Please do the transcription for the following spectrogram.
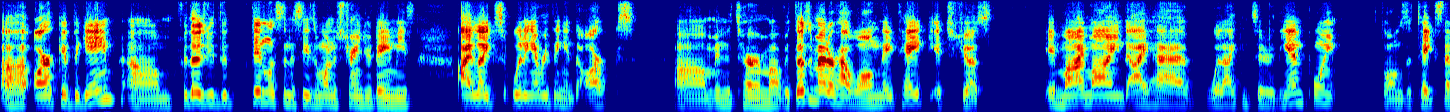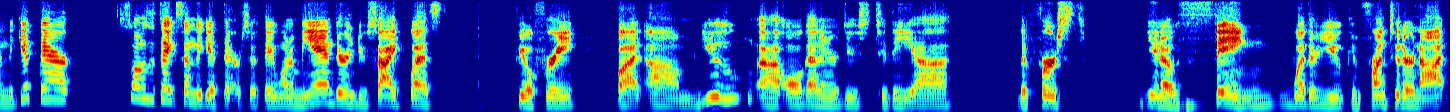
uh, arc of the game. Um, for those of you that didn't listen to season one of Stranger Damies, I like splitting everything into arcs um, in the term of it doesn't matter how long they take. It's just in my mind, I have what I consider the end point. As long as it takes them to get there, as long as it takes them to get there. So if they want to meander and do side quests, feel free. But um, you uh, all got introduced to the uh, the first, you know, thing, whether you confront it or not.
